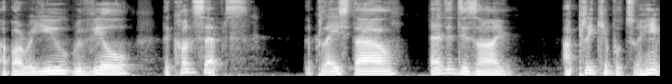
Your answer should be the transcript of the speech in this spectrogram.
about Ryu reveal the concepts, the playstyle, and the design applicable to him.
